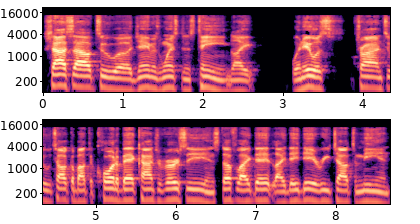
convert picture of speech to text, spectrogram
shouts out to uh, Jameis Winston's team. Like when it was trying to talk about the quarterback controversy and stuff like that, like they did reach out to me and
